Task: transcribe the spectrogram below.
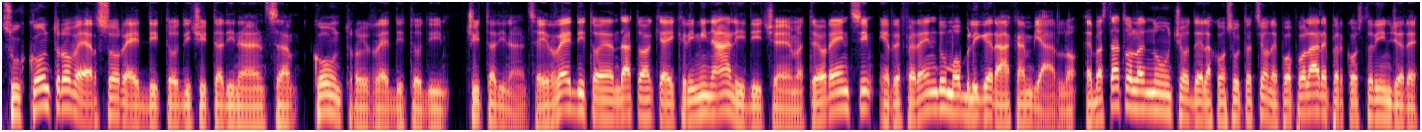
sul controverso reddito di cittadinanza, contro il reddito di cittadinanza. Il reddito è andato anche ai criminali, dice Matteo Renzi, il referendum obbligherà a cambiarlo. È bastato l'annuncio della consultazione popolare per costringere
